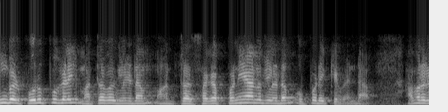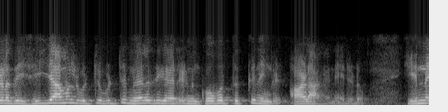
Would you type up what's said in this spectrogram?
உங்கள் பொறுப்புகளை மற்றவர்களிடம் மற்ற சக பணியாளர்களிடம் ஒப்படைக்க வேண்டாம். அவர்கள் அதை செய்யாமல் விட்டுவிட்டு மேலதிகாரிகளின் கோபத்துக்கு நீங்கள் ஆளாக நேரிடும். என்ன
